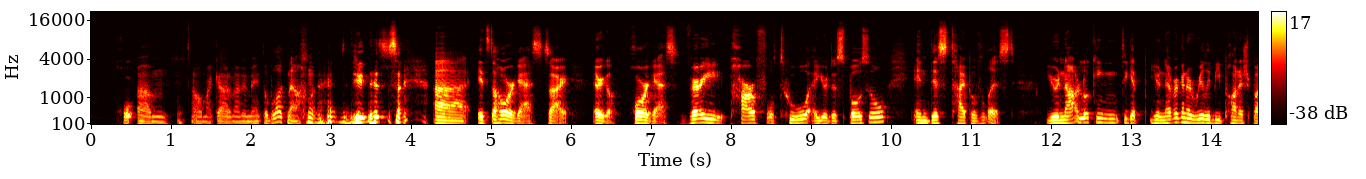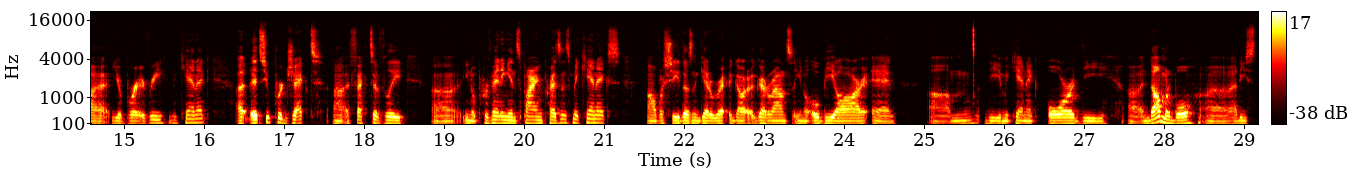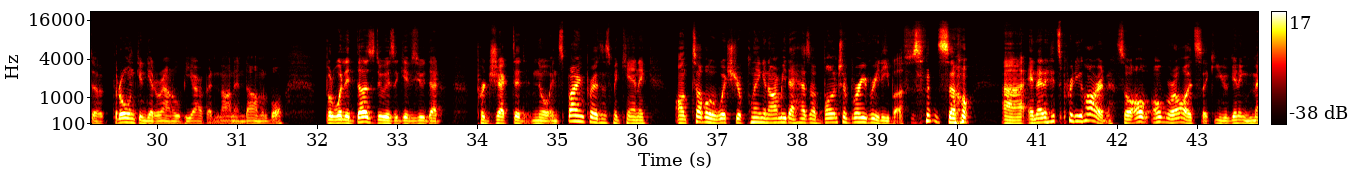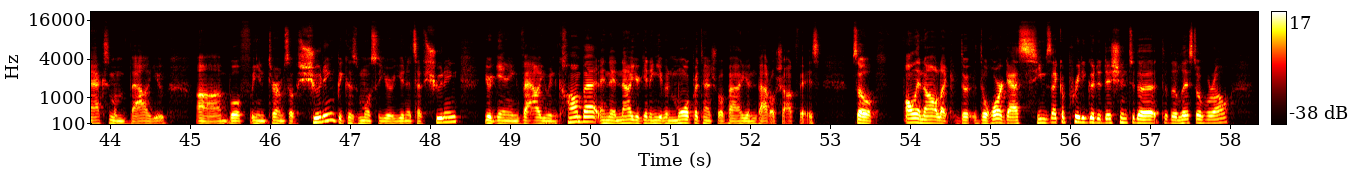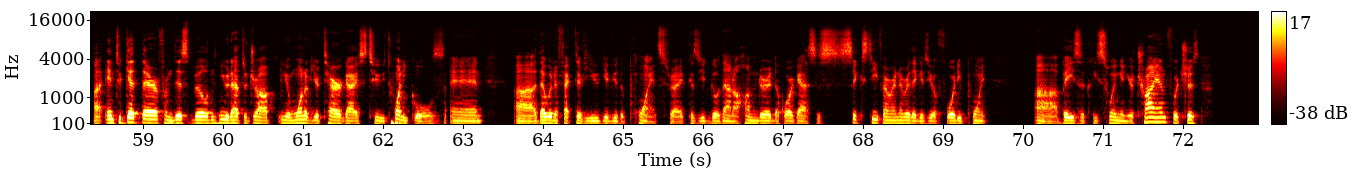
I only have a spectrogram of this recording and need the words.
um oh my god i'm having mental block now to do this uh it's the Horrorghast sorry there you go. Horrorghast. Very powerful tool at your disposal in this type of list. You're not looking to get, you're never going to really be punished by your bravery mechanic. Uh, it's you project uh, effectively, uh, you know, preventing inspiring presence mechanics. Obviously, doesn't get, get around, you know, OBR and um, the mechanic or the uh, indomitable. Uh, at least the throne can get around OBR, but not indomitable. But what it does do is it gives you that projected no inspiring presence mechanic on top of which you're playing an army that has a bunch of bravery debuffs so uh, and that it hits pretty hard so all, overall it's like you're getting maximum value uh, both in terms of shooting because most of your units have shooting you're gaining value in combat and then now you're getting even more potential value in battle shock phase so all in all like the, the Horrorghast seems like a pretty good addition to the to the list overall uh, and to get there from this build you would have to drop you know one of your terror guys to 20 ghouls and uh, that would effectively give you the points, right? Because you'd go down 100. The Horrorghast is 60, if I remember. That gives you a 40 point uh, basically swing in your Triumph, which is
